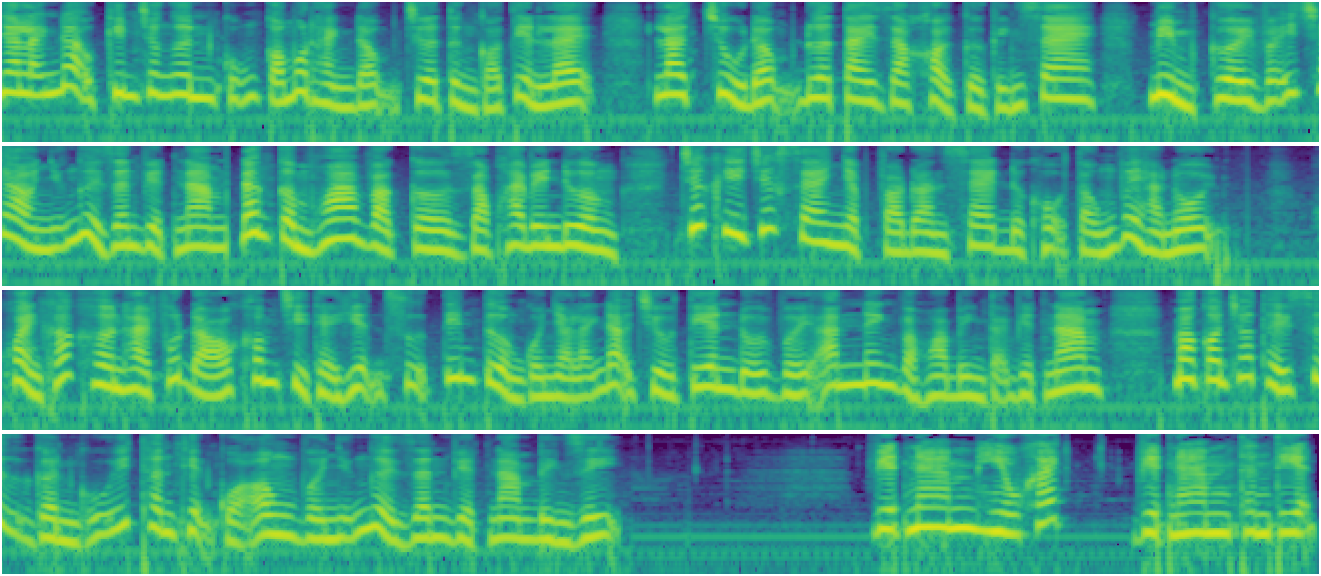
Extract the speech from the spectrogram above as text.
nhà lãnh đạo Kim Jong Un cũng có một hành động chưa từng có tiền lệ là chủ động đưa tay ra khỏi cửa kính xe, mỉm cười vẫy chào những người dân Việt Nam đang cầm hoa và cờ dọc hai bên đường trước khi chiếc xe nhập vào đoàn xe được hộ tống về Hà Nội. Khoảnh khắc hơn 2 phút đó không chỉ thể hiện sự tin tưởng của nhà lãnh đạo Triều Tiên đối với an ninh và hòa bình tại Việt Nam, mà còn cho thấy sự gần gũi thân thiện của ông với những người dân Việt Nam bình dị. Việt Nam hiếu khách, Việt Nam thân thiện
